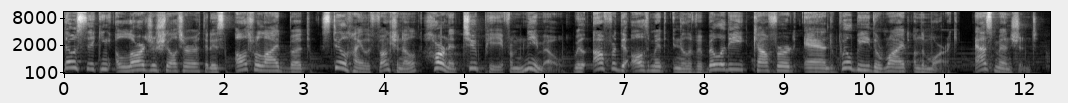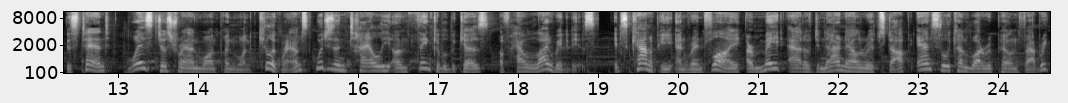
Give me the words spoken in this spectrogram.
Those seeking a larger shelter that is ultralight but still highly functional, Hornet 2P from Nemo will offer the ultimate in livability, comfort, and will be the right on the mark. As mentioned, this tent weighs just around 1.1 kilograms, which is entirely unthinkable because of how lightweight it is. Its canopy and rainfly are made out of denier nylon ripstop and silicone water repellent fabric,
